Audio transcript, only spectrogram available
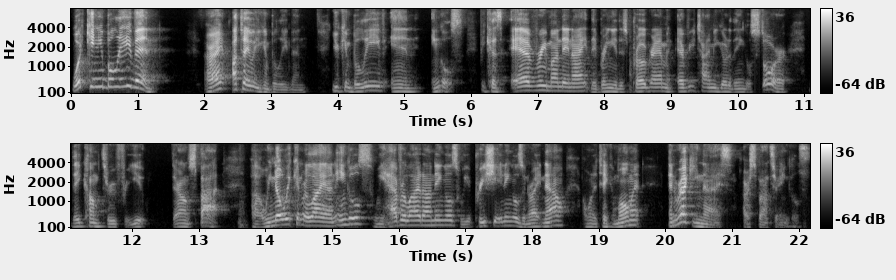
What can you believe in? All right. I'll tell you what you can believe in. You can believe in Ingles because every Monday night they bring you this program, and every time you go to the Ingles store, they come through for you. They're on spot uh, we know we can rely on Ingles. We have relied on Ingles. We appreciate Ingles. And right now, I want to take a moment and recognize our sponsor, Ingles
